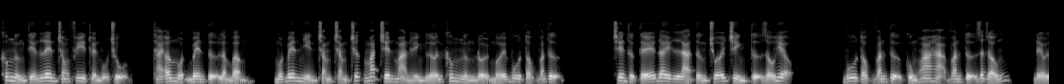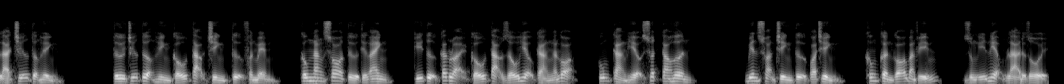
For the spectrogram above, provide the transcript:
Không ngừng tiến lên trong phi thuyền vũ trụ, thái âm một bên tự lẩm bẩm, một bên nhìn chằm chằm trước mắt trên màn hình lớn không ngừng đổi mới vu tộc văn tự. Trên thực tế đây là từng chuỗi trình tự dấu hiệu. Vu tộc văn tự cùng hoa hạ văn tự rất giống, đều là chữ tượng hình. Từ chữ tượng hình cấu tạo trình tự phần mềm, công năng so từ tiếng anh, ký tự các loại cấu tạo dấu hiệu càng ngắn gọn cũng càng hiệu suất cao hơn. Biên soạn trình tự quá trình, không cần gõ bàn phím, dùng ý niệm là được rồi.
